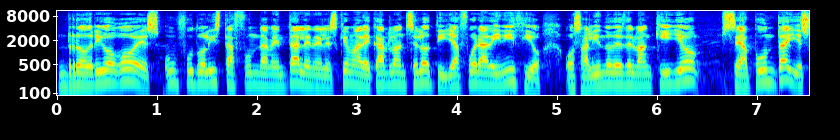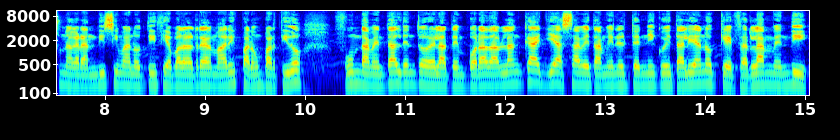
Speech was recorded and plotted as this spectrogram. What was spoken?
Rodrigo Goes, un futbolista fundamental en el esquema de Carlo Ancelotti, ya fuera de inicio o saliendo desde el banquillo, se apunta y es una grandísima noticia para el Real Madrid para un partido fundamental dentro de la temporada blanca. Ya sabe también el técnico italiano que Ferland Mendy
